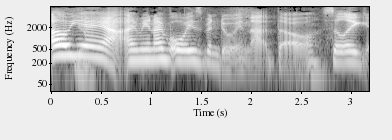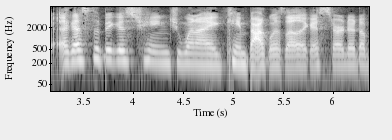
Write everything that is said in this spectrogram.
Oh yeah, yeah, I mean, I've always been doing that though. So like, I guess the biggest change when I came back was that like I started a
